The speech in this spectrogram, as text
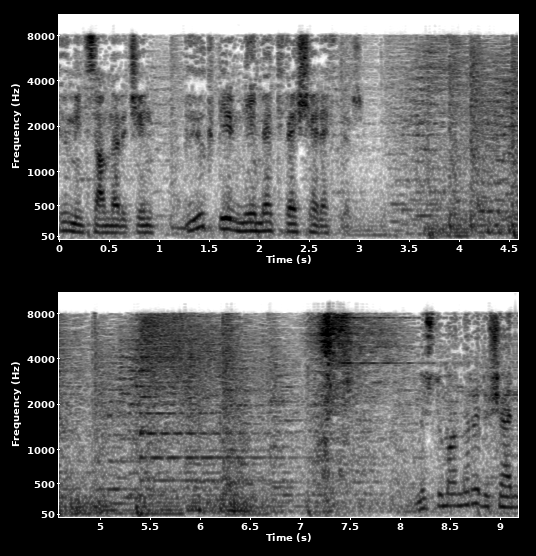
tüm insanlar için büyük bir nimet ve şereftir. Müslümanlara düşen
